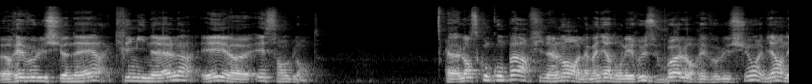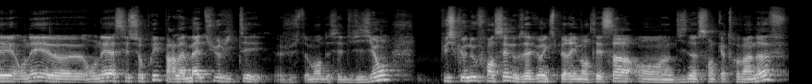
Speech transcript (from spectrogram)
euh, révolutionnaire, criminelle et, sanglante. Lorsqu'on compare finalement la manière dont les Russes voient leur révolution, eh bien on est, on est, on est assez surpris par la maturité justement de cette vision puisque nous, Français, nous avions expérimenté ça en 1989,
